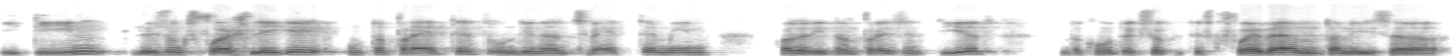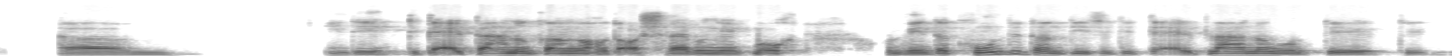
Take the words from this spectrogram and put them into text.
Ideen, Lösungsvorschläge unterbreitet und in einem Zweittermin hat er die dann präsentiert und der Kunde hat gesagt, das gefällt ihm, dann ist er ähm, in die Detailplanung gegangen, hat Ausschreibungen gemacht und wenn der Kunde dann diese Detailplanung und die, die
